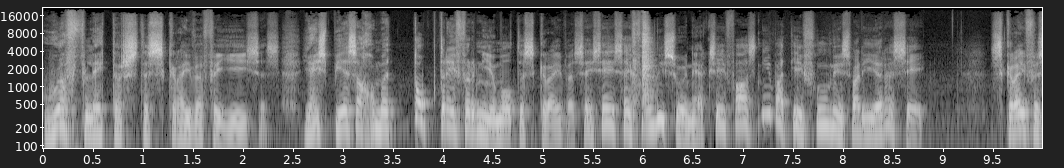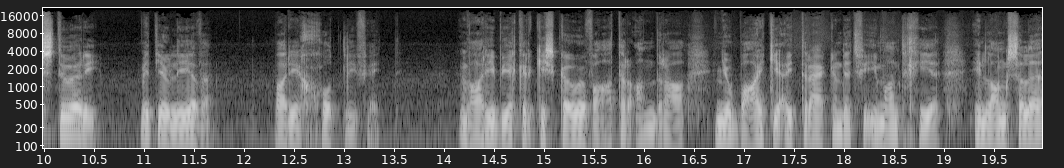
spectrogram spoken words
hoofletters te skrywe vir Jesus. Jy's besig om 'n toptreffer in die hemel te skrywe. Sy sê sy voel nie so nie. Ek sê vas nie wat jy voel nie, is wat die Here sê. Skryf 'n storie met jou lewe waar jy God liefhet waar jy bekertjies koue water aandra en jou baadjie uittrek en dit vir iemand gee en langs hulle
